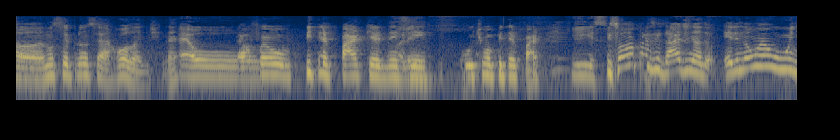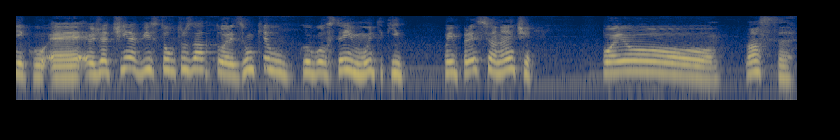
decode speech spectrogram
Fala, não sei pronunciar, Holland, né? É o. É, Foi o Peter Parker nesse último Peter Parker. Isso. E só uma curiosidade, Nando, ele não é o único. É, eu já tinha visto outros atores. Um que eu, que eu gostei muito, que foi impressionante, foi o. Nossa,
